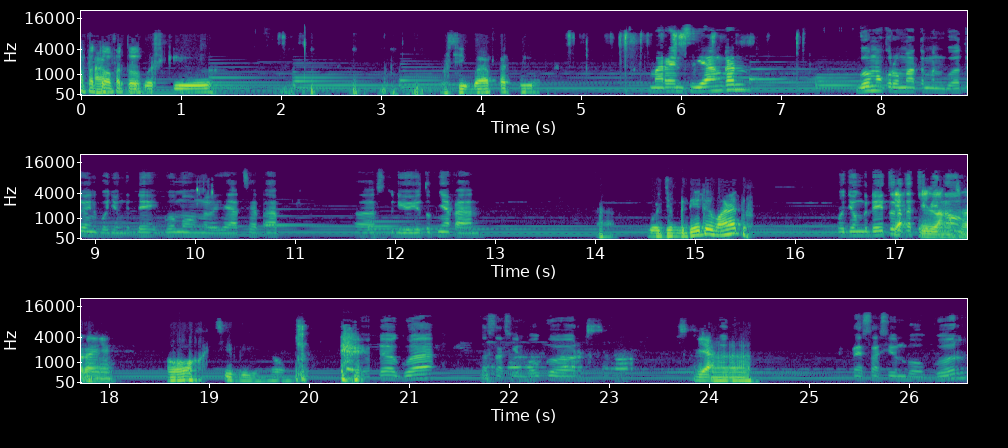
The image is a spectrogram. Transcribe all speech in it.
Apa tuh apa tuh? Bosku? Musibah apa tuh? Kemarin siang kan gue mau ke rumah temen gue tuh yang di Bojonggede. Gue mau ngelihat setup uh, studio YouTube-nya kan. Bojong gede tuh mana tuh? Bojonggede itu Ya, dekat hilang Cibinong. suaranya. Oh, Cibinong. Ya udah gue ke stasiun Bogor. Ya, Nah, Ke stasiun Bogor.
